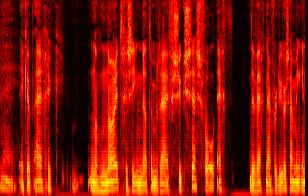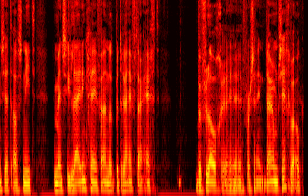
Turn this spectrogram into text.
Nee. Ik heb eigenlijk nog nooit gezien dat een bedrijf succesvol... echt de weg naar verduurzaming inzet... als niet de mensen die leiding geven aan dat bedrijf... daar echt bevlogen voor zijn. Daarom zeggen we ook...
